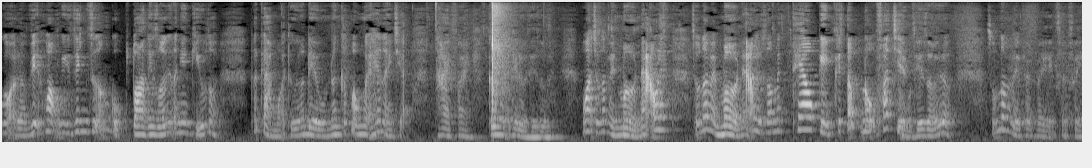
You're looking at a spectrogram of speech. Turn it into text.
gọi là viện khoa học dinh dưỡng của toàn thế giới người ta nghiên cứu rồi. Tất cả mọi thứ nó đều nâng cấp công nghệ hết rồi anh chị ạ. Hai phải công nghệ thay đổi thế giới. Đúng không chúng ta phải mở não lên. Chúng ta phải mở não thì chúng ta mới theo kịp cái tốc độ phát triển của thế giới được. Chúng ta phải phải phải phải phải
